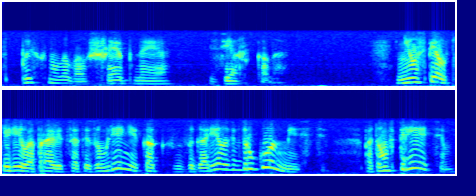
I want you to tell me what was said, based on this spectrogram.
вспыхнуло волшебное зеркало. Не успел Кирилл оправиться от изумления, как загорелось в другом месте, потом в третьем,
